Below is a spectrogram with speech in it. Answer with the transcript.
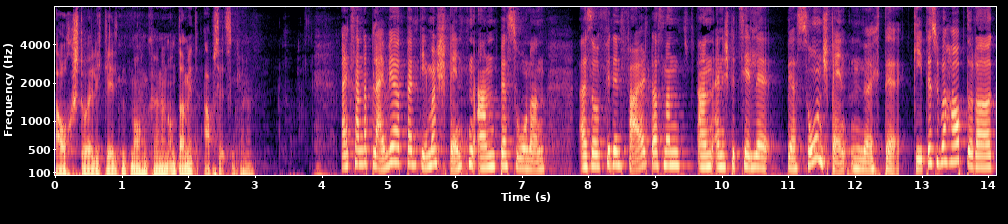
auch steuerlich geltend machen können und damit absetzen können. Alexander, bleiben wir beim Thema Spenden an Personen. Also für den Fall, dass man an eine spezielle Person spenden möchte, geht es überhaupt oder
